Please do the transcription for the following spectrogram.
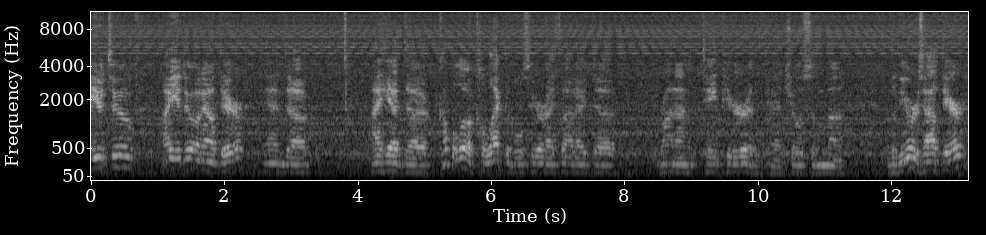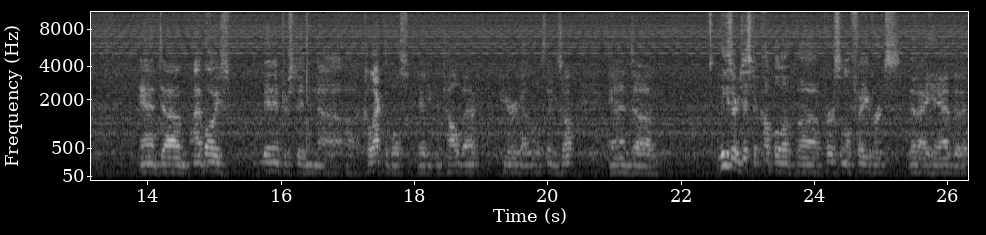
YouTube, how you doing out there? And uh, I had uh, a couple little collectibles here I thought I'd uh, run on tape here and, and show some uh, the viewers out there. And um, I've always been interested in uh, uh, collectibles, as you can tell back here, got little things up. And um, these are just a couple of personal favorites that I had that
